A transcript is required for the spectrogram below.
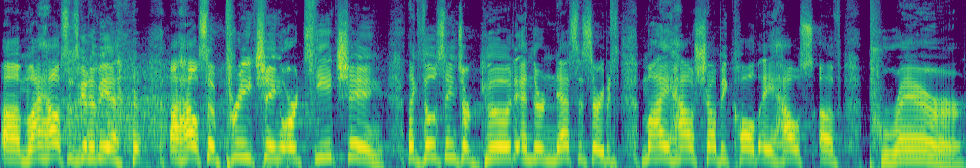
Um, my house is going to be a, a, house of preaching or teaching. Like those things are good and they're necessary. But my house shall be called a house of prayer.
